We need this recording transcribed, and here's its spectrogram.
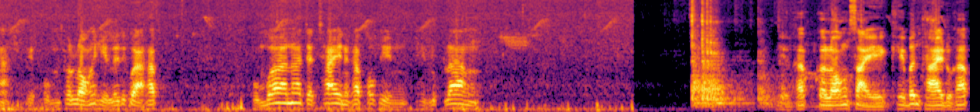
อะเดี๋ยวผมทดลองให้เห็นเลยดีกว่าครับ ผมว่าน่าจะใช่นะครับ เพราะเห็นเห็นรูปร่าง เดี๋ยวครับ ก็ลองใส่เคเบิลไทยดูครับ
